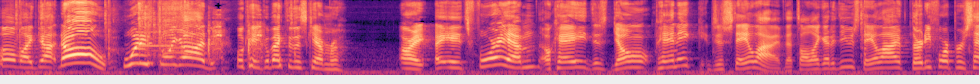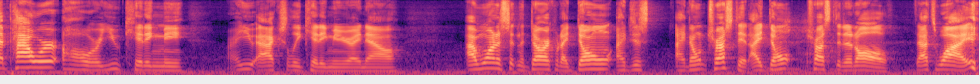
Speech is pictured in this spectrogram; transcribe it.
Oh my god. No! What is going on? Okay, go back to this camera. All right, uh, it's 4 a.m. Okay, just don't panic. Just stay alive. That's all I got to do. Stay alive. 34% power. Oh, are you kidding me? Are you actually kidding me right now? I want to sit in the dark, but I don't. I just, I don't trust it. I don't trust it at all. That's why.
